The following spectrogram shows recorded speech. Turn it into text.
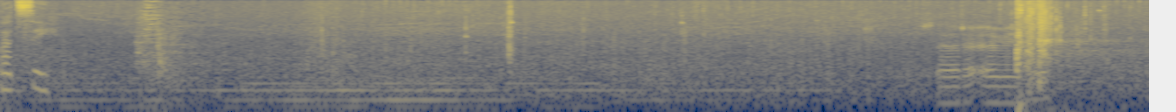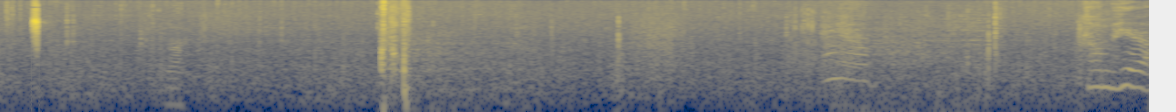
Let's see. Is that everything? Come here.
